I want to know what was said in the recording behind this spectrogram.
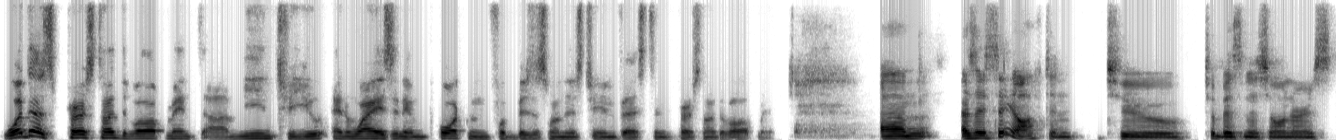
What does personal development uh, mean to you, and why is it important for business owners to invest in personal development? Um, as I say often to to business owners,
